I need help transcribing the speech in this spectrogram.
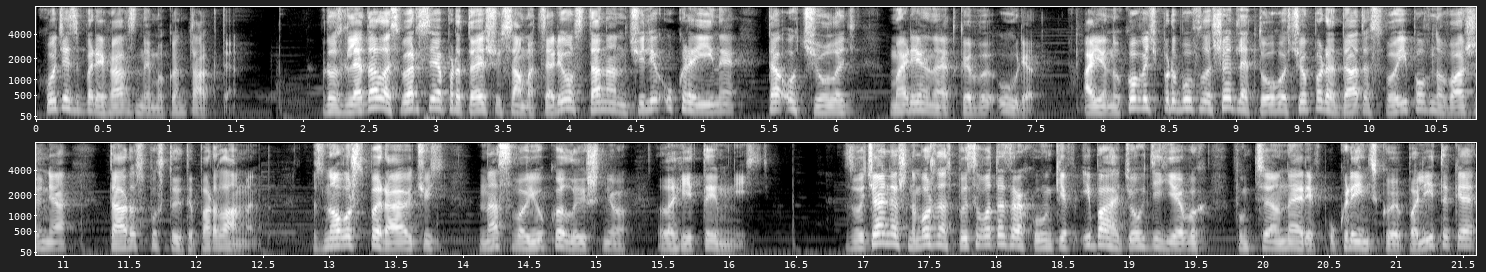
хоч і зберігав з ними контакти. Розглядалась версія про те, що саме Царьов стане на чолі України та очолить маріонетковий уряд, а Янукович прибув лише для того, щоб передати свої повноваження та розпустити парламент, знову ж спираючись на свою колишню легітимність. Звичайно ж, не можна списувати з рахунків і багатьох дієвих функціонерів української політики,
